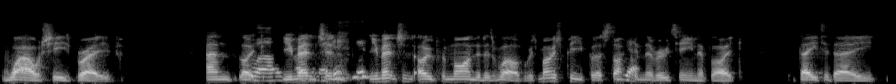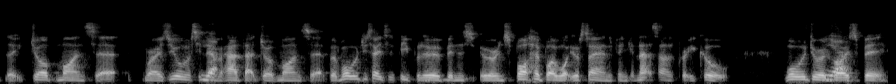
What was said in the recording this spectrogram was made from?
"Wow, she's brave." And like well, you mentioned, you mentioned open-minded as well because most people are stuck yeah. in the routine of like day-to-day like job mindset, whereas you obviously yeah. never had that job mindset. But what would you say to the people who have been who are inspired by what you're saying, thinking that sounds pretty cool? What would your advice be?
